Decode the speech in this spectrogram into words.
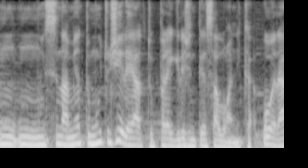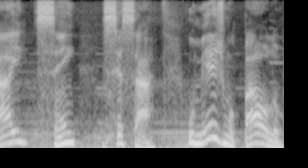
um, um ensinamento muito direto para a igreja em Tessalônica: orai sem cessar. O mesmo Paulo,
